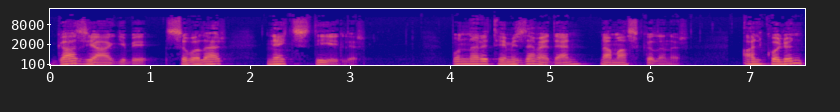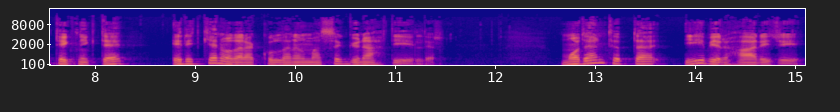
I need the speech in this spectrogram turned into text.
gaz yağı gibi sıvılar nets değildir. Bunları temizlemeden namaz kılınır. Alkolün teknikte eritken olarak kullanılması günah değildir. Modern tıpta iyi bir harici,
